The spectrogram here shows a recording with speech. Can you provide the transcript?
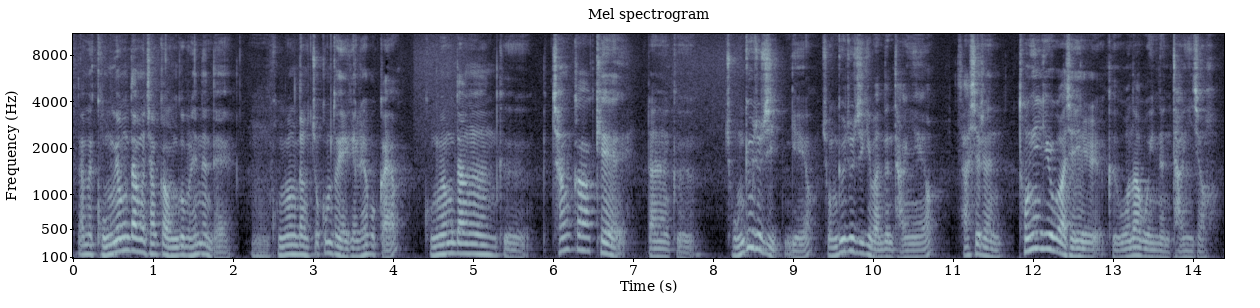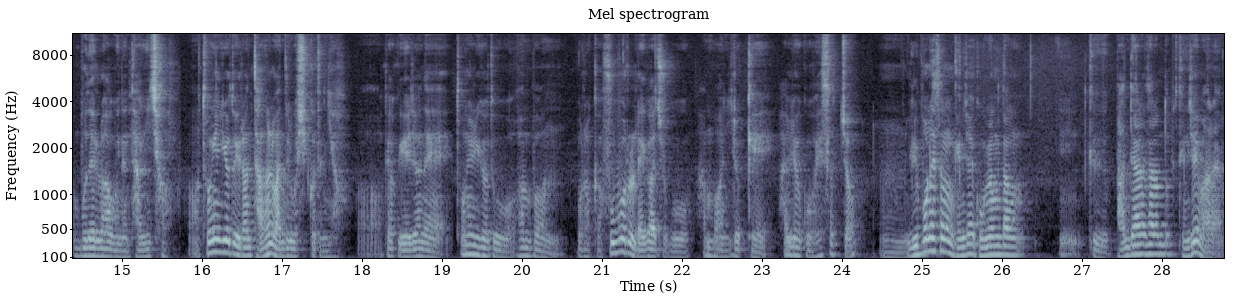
그다음에 공명당은 잠깐 언급을 했는데 음, 공명당 조금 더 얘기를 해볼까요? 공명당은 그 창가케라는 그 종교 조직이에요. 종교 조직이 만든 당이에요. 사실은 통일교가 제일 그 원하고 있는 당이죠. 모델로 하고 있는 당이죠. 어, 통일교도 이런 당을 만들고 싶거든요. 어, 그래서 예전에 통일교도 한번 뭐랄까 후보를 내 가지고 한번 이렇게 하려고 했었죠. 음, 일본에서는 굉장히 공명당 그 반대하는 사람도 굉장히 많아요.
